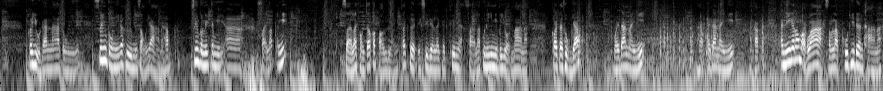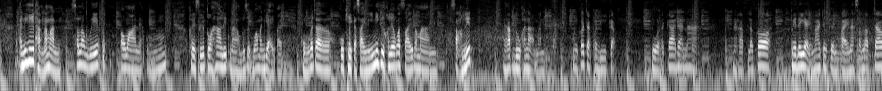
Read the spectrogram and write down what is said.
ก็อยู่ด้านหน้าตรงนี้ ซึ่งตรงนี้ก็คือมี 2 อย่างนะครับ ซึ่งตรงนี้จะมีอ่าสายรัดอันนี้ สายรัดของเจ้ากระเป๋าเหลือง ถ้าเกิดอุบิเหตุอะไรเกิดขึ้นเนี่ยสายรัดพวกนี้จะมีประโยชน์มากนะก็จะถูกยัดไว้ด้านในนี้นะครับไว้ด้านในนี้นะครับ อันนี้ก็ต้องบอกว่าสำหรับผู้ที่เดินทางนะ อันนี้คือถังน้ำมันสำหรับเวฟประวานเนี่ยผมเคยซื้อตัว 5 ลิตรมาผมรู้สึกว่ามันใหญ่ไป ผมก็จะโอเคกับไซส์นี้นี่คือเขาเรียกว่าไซส์ประมาณ 3 ลิตรนะครับ ดูขนาดมัน มันก็จะพอดีกับตัวตะกร้าด้านหน้านะครับ แล้วก็ไม่ได้ใหญ่มากจนเกินไปนะสำหรับเจ้า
